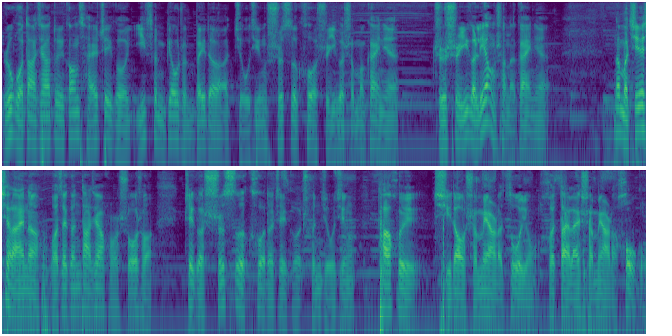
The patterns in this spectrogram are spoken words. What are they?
如果大家对刚才这个一份标准杯的酒精十四克是一个什么概念，只是一个量上的概念。那么接下来呢，我再跟大家伙说说这个十四克的这个纯酒精，它会起到什么样的作用和带来什么样的后果。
